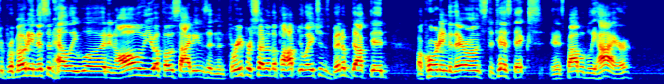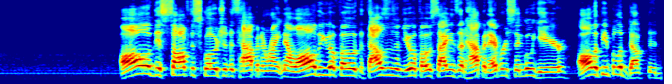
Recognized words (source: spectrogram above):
to promoting this in Hollywood and all the UFO sightings, and then three percent of the population's been abducted, according to their own statistics, and it's probably higher. All of this soft disclosure that's happening right now, all the UFO, the thousands of UFO sightings that happen every single year, all the people abducted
